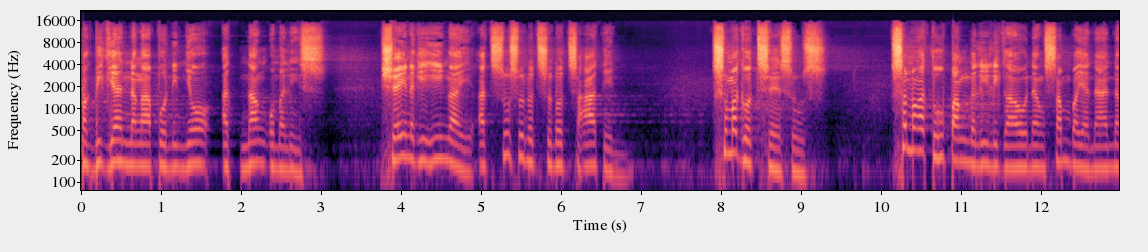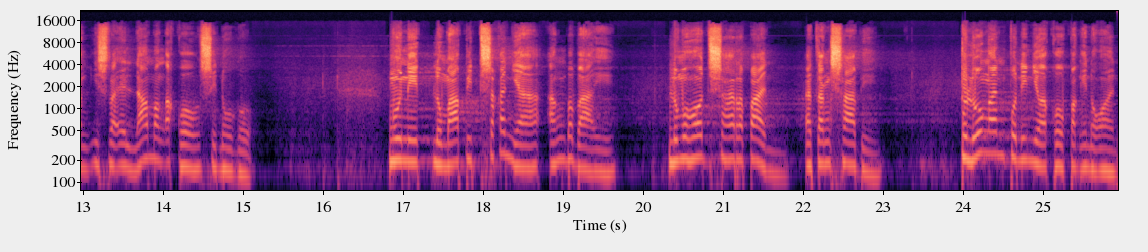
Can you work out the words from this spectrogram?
Pagbigyan na nga po ninyo at nang umalis. Siya'y nag-iingay at susunod-sunod sa atin. Sumagot si Jesus, Sa mga tupang naliligaw ng sambayanan ng Israel lamang ako sinugo. Ngunit lumapit sa kanya ang babae, lumuhod sa harapan at ang sabi, Tulungan po ninyo ako, Panginoon.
